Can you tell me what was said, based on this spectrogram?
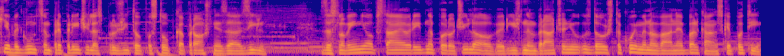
ki je beguncem preprečila sprožitev postopka prošnje za azil. Za Slovenijo obstajajo redna poročila o verižnem vračanju vzdolž tako imenovane balkanske poti.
